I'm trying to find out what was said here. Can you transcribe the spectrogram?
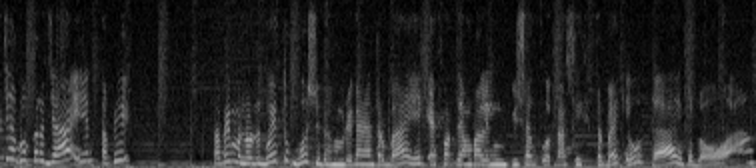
aja gue kerjain. Tapi tapi menurut gue itu gue sudah memberikan yang terbaik. Effort yang paling bisa gue kasih terbaik ya udah itu doang.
